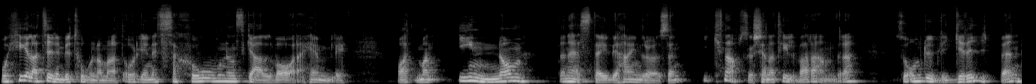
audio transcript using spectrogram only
Och hela tiden betonar man att organisationen ska vara hemlig och att man inom den här Stay Behind-rörelsen knappt ska känna till varandra. Så om du blir gripen,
